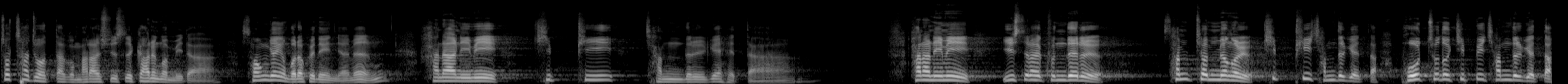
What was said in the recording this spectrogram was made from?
쫓아주었다고 말할 수 있을까 하는 겁니다. 성경에 뭐라고 되어 있냐면 하나님이 깊이 잠들게 했다. 하나님이 이스라엘 군대를 3천 명을 깊이 잠들게 했다. 보초도 깊이 잠들게 했다.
